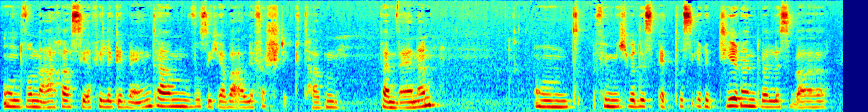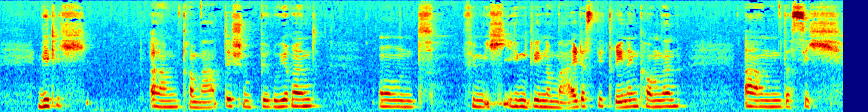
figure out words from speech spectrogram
und wo nachher sehr viele geweint haben, wo sich aber alle versteckt haben beim Weinen. Und für mich war das etwas irritierend, weil es war wirklich ähm, dramatisch und berührend und für mich irgendwie normal, dass die Tränen kommen, ähm, dass sich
